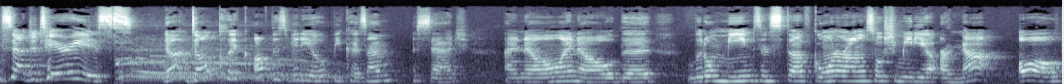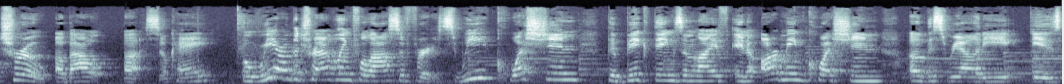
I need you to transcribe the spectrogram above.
Sagittarius. No, don't click off this video because I'm a Sag. I know, I know, the little memes and stuff going around on social media are not all true about us, okay? But we are the traveling philosophers. We question the big things in life, and our main question of this reality is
